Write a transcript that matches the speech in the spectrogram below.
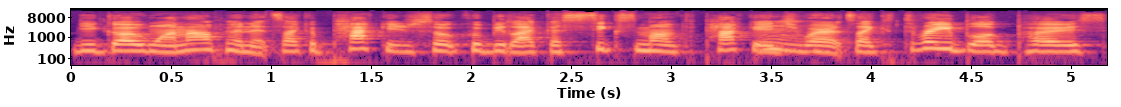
you go one up and it's like a package. So it could be like a six month package hmm. where it's like three blog posts,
